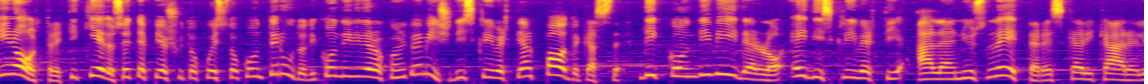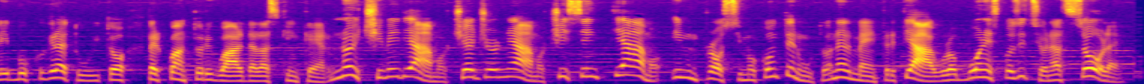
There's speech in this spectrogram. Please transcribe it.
Inoltre ti chiedo se ti è piaciuto questo contenuto di condividerlo con i tuoi amici, di iscriverti al podcast, di condividerlo e di iscriverti alla newsletter e scaricare l'ebook gratuito per quanto riguarda la skincare. Noi ci vediamo, ci aggiorniamo, ci sentiamo in un prossimo contenuto nel mentre ti auguro buona esposizione al sole.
